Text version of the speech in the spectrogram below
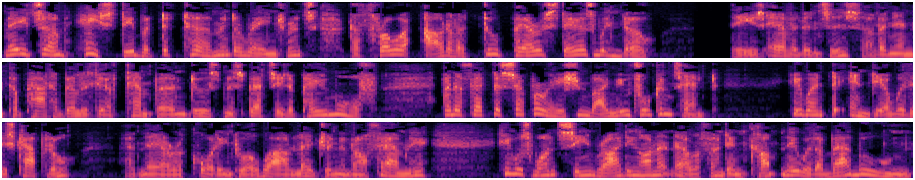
made some hasty but determined arrangements to throw her out of a two-pair of stairs window. These evidences of an incompatibility of temper induced Miss Betsy to pay him off, and effect a separation by mutual consent. He went to India with his capital, and there, according to a wild legend in our family, he was once seen riding on an elephant in company with a baboon,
